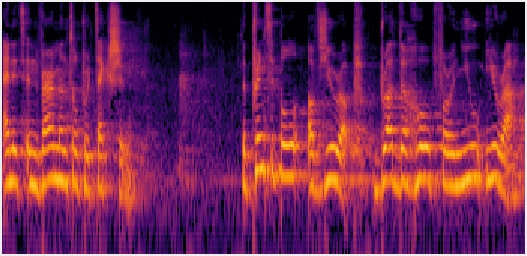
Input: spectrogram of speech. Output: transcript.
and its environmental protection. The principle of Europe brought the hope for a new era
